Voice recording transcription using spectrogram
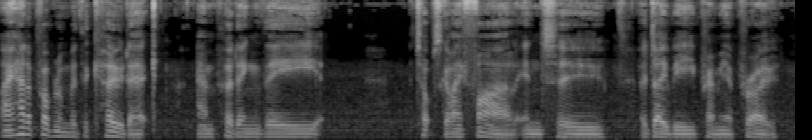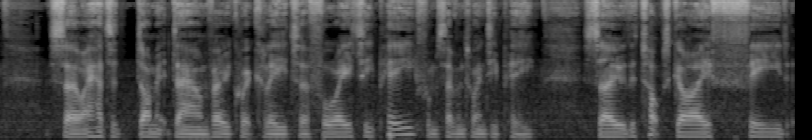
I had a problem with the codec and putting the Top Sky file into Adobe Premiere Pro so I had to dumb it down very quickly to 480p from 720p. So the Top Sky feed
